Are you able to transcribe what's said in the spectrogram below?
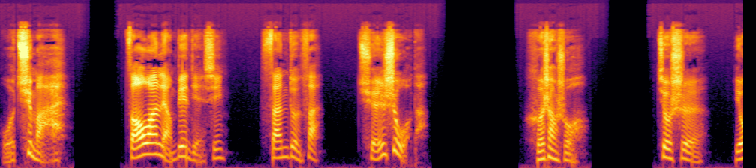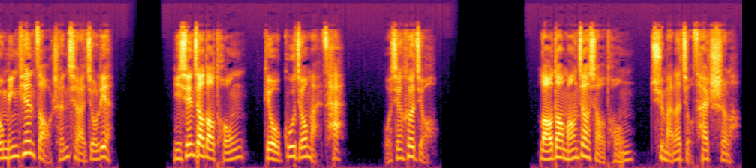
我去买，早晚两遍点心，三顿饭全是我的。”和尚说：“就是由明天早晨起来就练。你先叫道童给我沽酒买菜，我先喝酒。”老道忙叫小童去买了酒菜吃了。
